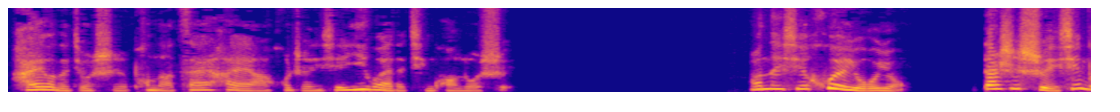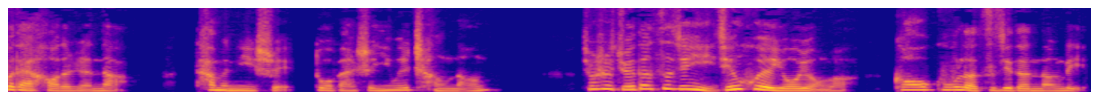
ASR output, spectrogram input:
还有的就是碰到灾害啊或者一些意外的情况落水。而那些会游泳，但是水性不太好的人呢，他们溺水多半是因为逞能。就是觉得自己已经会游泳了，高估了自己的能力，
